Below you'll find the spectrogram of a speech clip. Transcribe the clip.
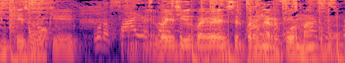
y que eso de que eh, vaya, a ser, para una reforma como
